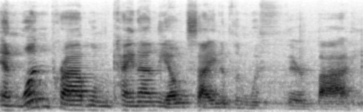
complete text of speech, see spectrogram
And one problem kind of on the outside of them with their body.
